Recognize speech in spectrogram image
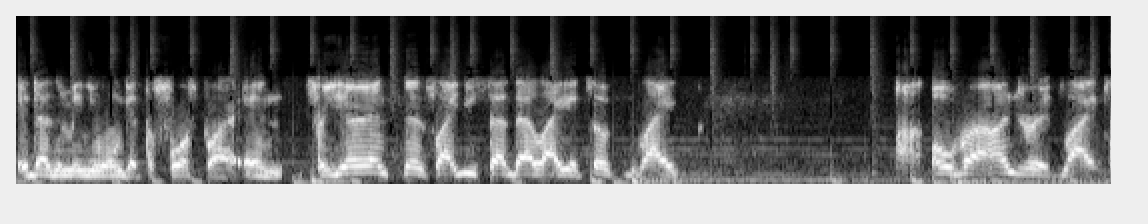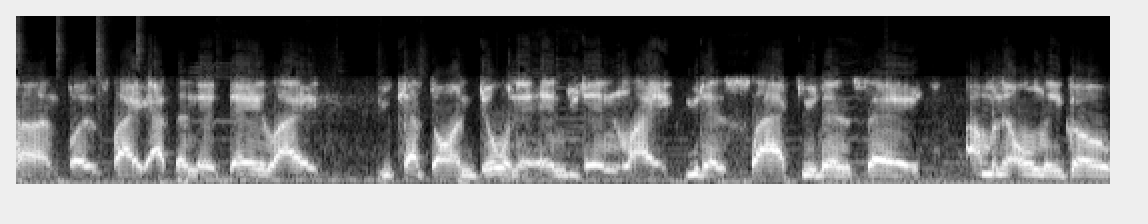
It doesn't mean you won't get the fourth part. And for your instance, like you said that like it took like uh, over a hundred like times, but it's like at the end of the day, like you kept on doing it and you didn't like you didn't slack you didn't say i'm gonna only go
